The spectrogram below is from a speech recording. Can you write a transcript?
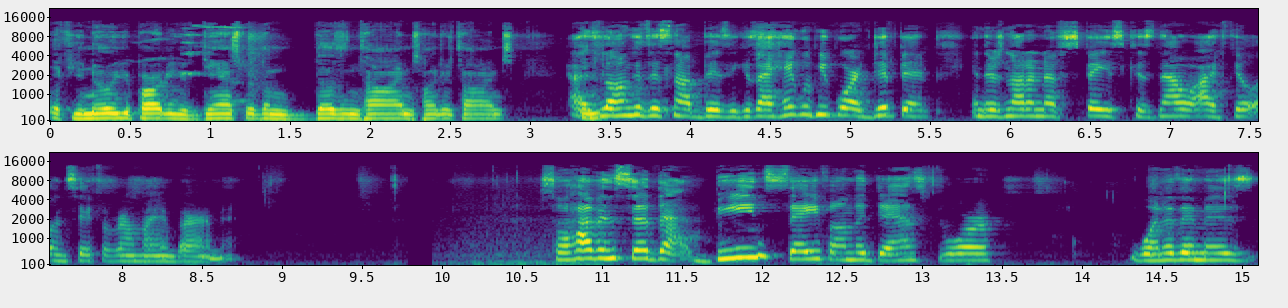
If you know your partner, you've danced with them a dozen times, hundred times. As long as it's not busy, because I hate when people are dipping and there's not enough space. Because now I feel unsafe around my environment. So, having said that, being safe on the dance floor, one of them is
